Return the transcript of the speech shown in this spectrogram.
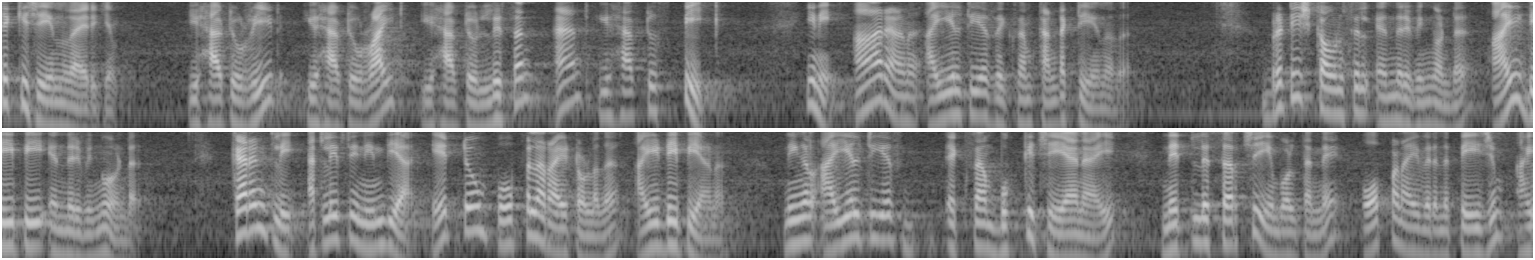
ചെക്ക് ചെയ്യുന്നതായിരിക്കും. You have to read, you have to write, you have to listen and you have to speak. ഇനി ആരാണ് I L T S exam conduct ചെയ്യുന്നത്? ബ്രിട്ടീഷ് കൗൺസിൽ എന്നൊരു വിങ്ങുണ്ട് ഐ ഡി പി എന്നൊരു വിങ്ങുമുണ്ട് currently at least in India ഏറ്റവും പോപ്പുലർ ആയിട്ടുള്ളത് ഐ ഡി പി ആണ്. നിങ്ങൾ I L T S exam book ചെയ്യാനായി നെറ്റിൽ സെർച്ച് ചെയ്യുമ്പോൾ തന്നെ ഓപ്പണായി വരുന്ന പേജും ഐ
